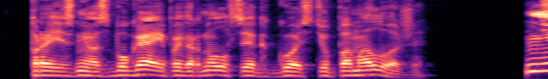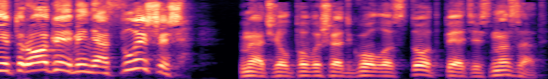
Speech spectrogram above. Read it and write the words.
— произнес бугай и повернулся к гостю помоложе. «Не трогай меня, слышишь?» — начал повышать голос тот, пятясь назад.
